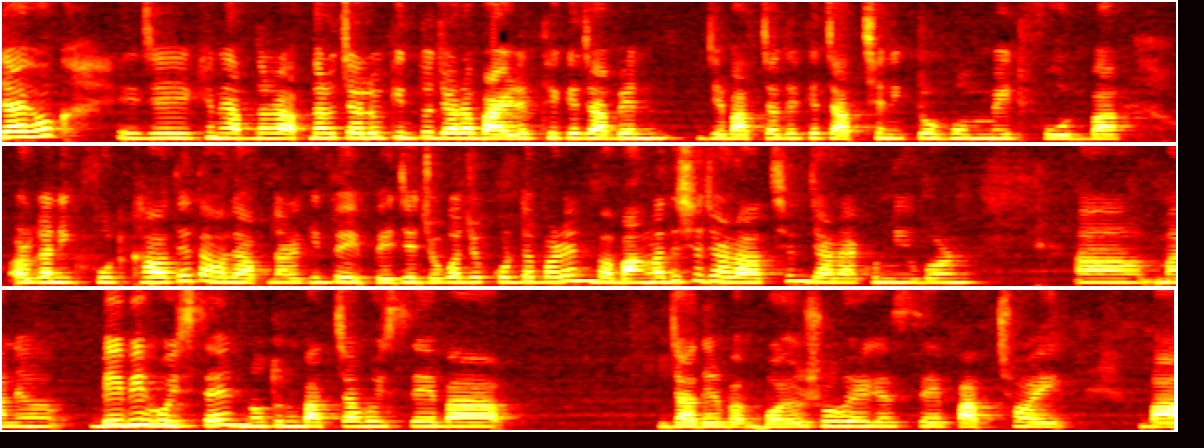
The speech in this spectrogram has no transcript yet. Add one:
যাই হোক, এই যে এখানে আপনারা আপনারা চাইলেও কিন্তু যারা বাইরের থেকে যাবেন, যে বাচ্চাদেরকে চাচ্ছেন একটু হোমমেড ফুড বা অর্গানিক ফুড খাওয়াতে, তাহলে আপনারা কিন্তু এই পেজে যোগাযোগ করতে পারেন। বা বাংলাদেশে যারা আছেন, যারা এখন নিউবর্ন মানে বেবি হয়েছে নতুন বাচ্চা হয়েছে বা যাদের বয়সও হয়ে গেছে পাঁচ, ছয় বা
